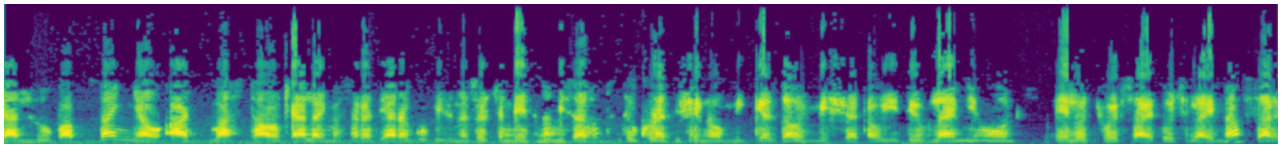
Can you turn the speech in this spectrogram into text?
ያሉ በአብዛኛው ad ማስታወቂያ ላይ መሰረት ያደረጉ ቢዝነሶች እንዴት ነው የሚሰሩት? ትኩረትሽ ነው የሚገዛው የሚሸጠው ዩቲዩብ ላይም ይሁን ሌሎች ዌብሳይቶች ላይ እና ምሳሌ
